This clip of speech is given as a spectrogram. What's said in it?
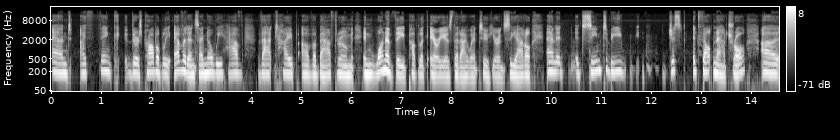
And I think there's probably evidence. I know we have that type of a bathroom in one of the public areas that I went to here in Seattle, and it, it seemed to be just it felt natural. Uh,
